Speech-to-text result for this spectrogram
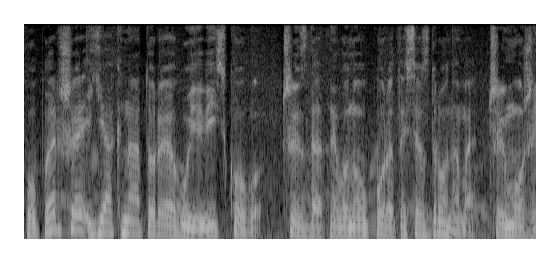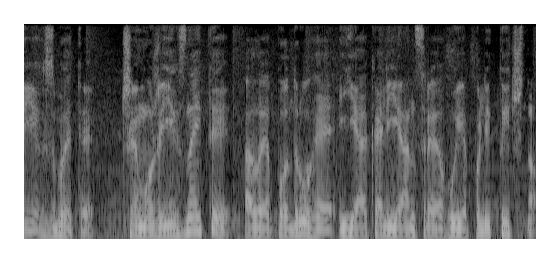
По-перше, як НАТО реагує військово, чи здатне воно впоратися з дронами, чи може їх збити, чи може їх знайти. Але по-друге, як альянс реагує політично.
